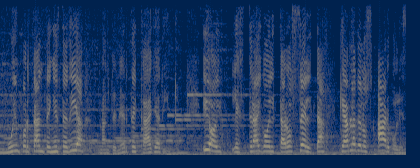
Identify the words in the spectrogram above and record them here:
muy importante en este día mantenerte calladito. Y hoy les traigo el tarot celta que habla de los árboles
